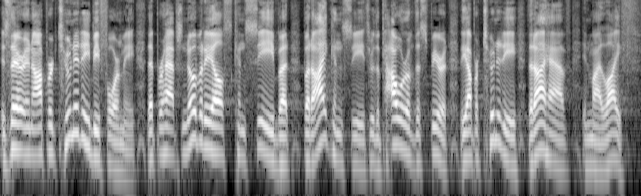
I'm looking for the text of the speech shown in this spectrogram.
Is there an opportunity before me that perhaps nobody else can see, but, but I can see through the power of the Spirit, the opportunity that I have in my life?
